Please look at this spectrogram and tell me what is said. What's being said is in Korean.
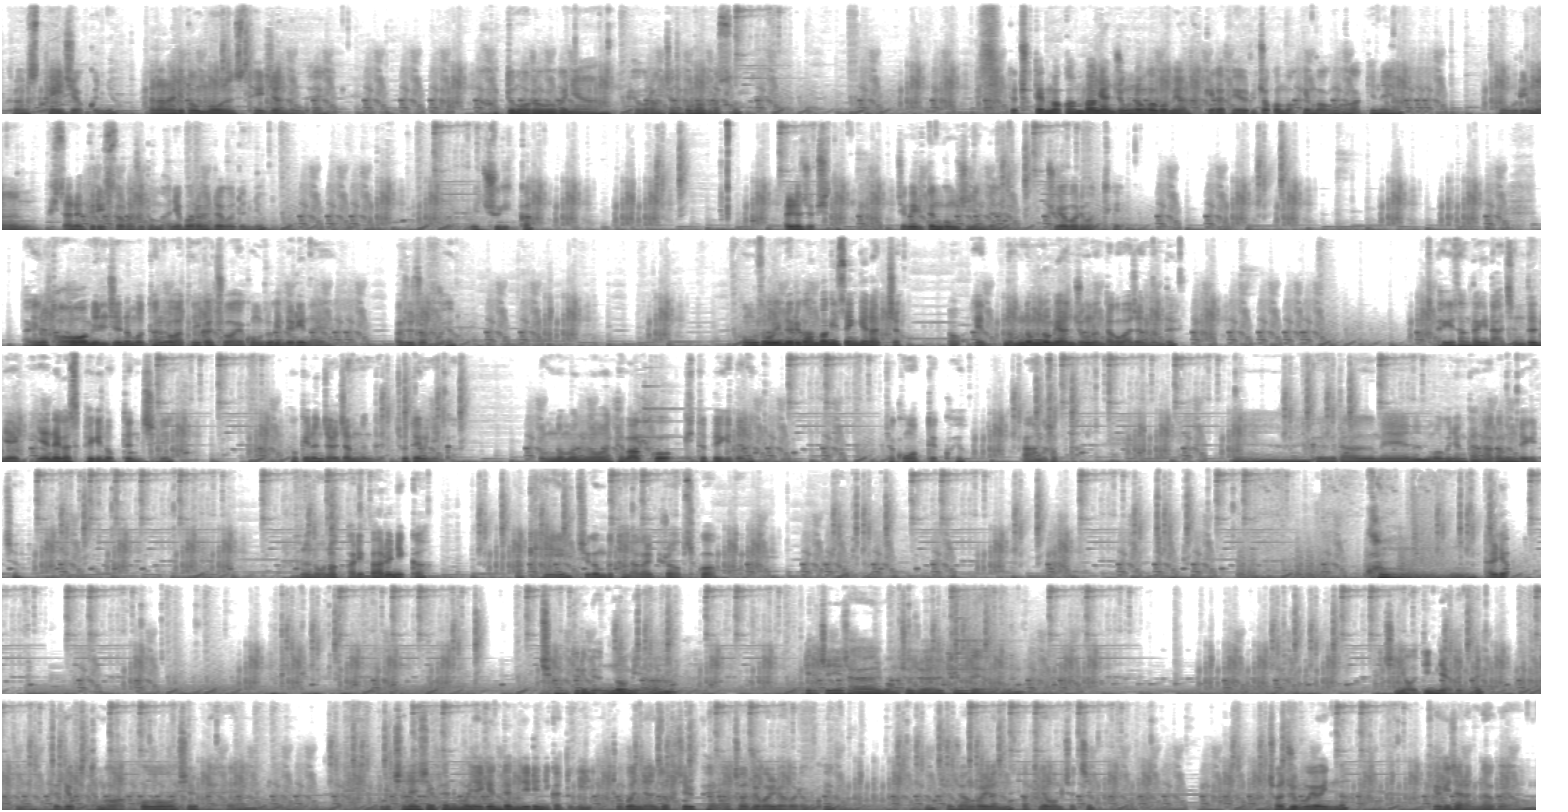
그런 스테이지였군요. 편안하게 돈 모으는 스테이지였는데. 그것도 모르고 그냥 벽을 왕창 뽑아버렸어. 초대 맞고 한 방에 안 죽는 거 보면 토끼가 배율을 조금 먹긴 먹은 것 같긴 해요 우리는 비싼 애들이 있어가지고 돈 많이 벌어야 되거든요? 왜 죽일까? 알려줍시다. 지금 1등 공신인데 죽여버리면 어떡해? 라인을 더 밀지는 못하는 것 같으니까 좋아요. 공속이 느리네. 아주 좋고요. 공속이 느리고 한 방에 센 게 낫죠. 어? 얘 놈놈놈이 안 죽는다고 맞았는데? 스펙이 상당히 낮은 듯 얘, 얘네가 스펙이 높든지. 토끼는 잘 잡는데 초댐이니까. 놈놈놈한테 맞고 키트백이 되네 자 공업 됐고요. 아 무섭다. 음, 그 다음에는 뭐 그냥 다 나가면 되겠죠. 저는 워낙 발이 빠르니까. 딱히 지금부터 나갈 필요는 없을 것 같고 친구들이 몇 놈이야? 일진이 잘 멈춰줘야 할 텐데요 일진이 어딨냐 근데? 음, 드디어 붙은 것 같고 실패 일진의 실패는 뭐 예견된 일이니까 두 번 연속 실패 저주 걸려 버렸고요 음, 저주 안 걸렸네? 어떻게 멈췄지? 저주 모여 있나? 기억이 잘 안 나고요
